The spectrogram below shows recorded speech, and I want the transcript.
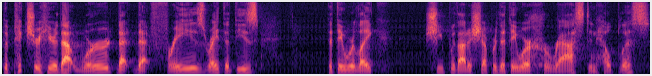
The picture here, that word, that, that phrase, right, that these, that they were like sheep without a shepherd, that they were harassed and helpless.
